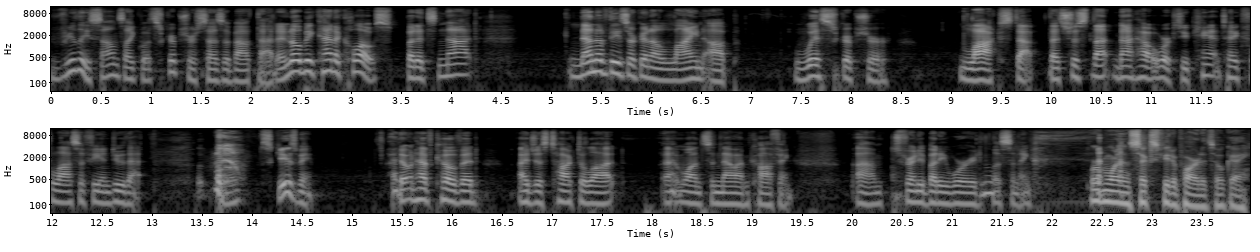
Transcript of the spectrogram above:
really sounds like what scripture says about that. And it'll be kind of close, but it's not, none of these are going to line up with scripture lockstep. That's just not, not how it works. You can't take philosophy and do that. Excuse me. I don't have COVID. I just talked a lot at once and now I'm coughing. Um, for anybody worried and listening. We're more than six feet apart. It's okay.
